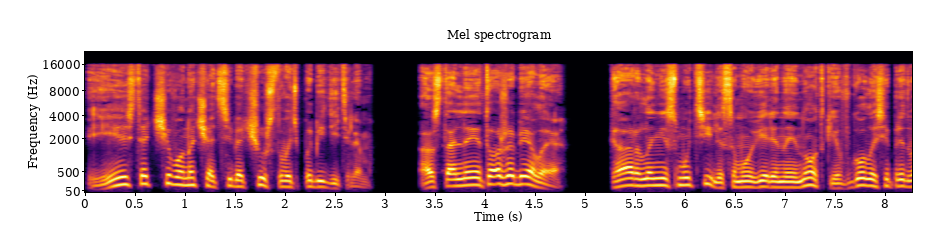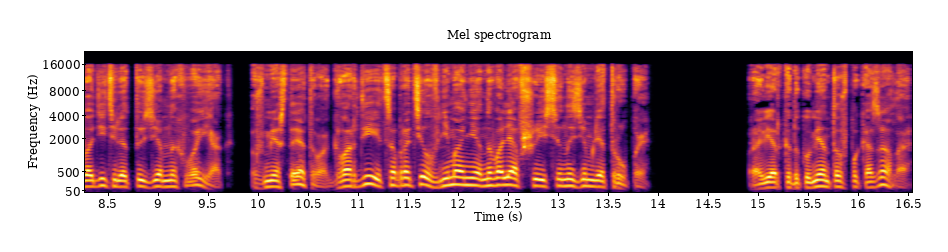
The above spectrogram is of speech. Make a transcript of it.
Есть от чего начать себя чувствовать победителем. Остальные тоже белые. Карла не смутили самоуверенные нотки в голосе предводителя туземных вояк. Вместо этого гвардеец обратил внимание на валявшиеся на земле трупы. Проверка документов показала,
